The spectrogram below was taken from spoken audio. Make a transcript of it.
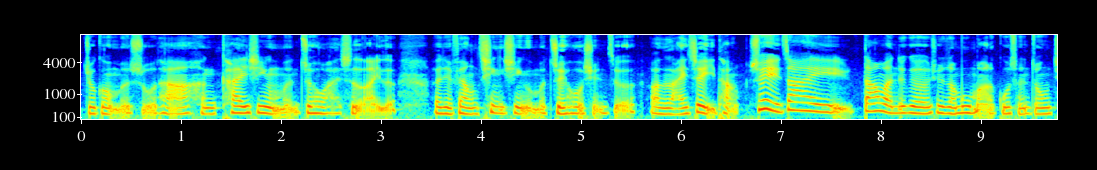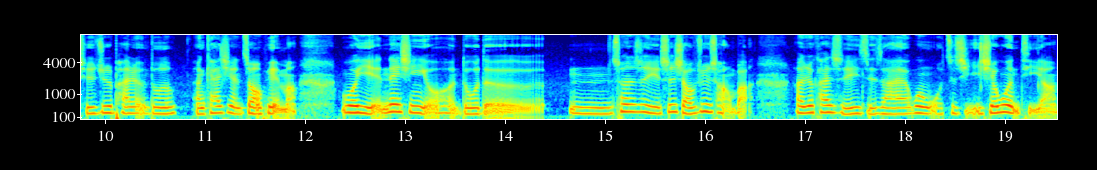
就跟我们说，他很开心我们最后还是来了，而且非常庆幸我们最后选择呃来这一趟。所以在搭完这个旋转木马的过程中，其实就是拍了很多很开心的照片嘛。我也内心有很多的嗯，算是也是小剧场吧。他就开始一直在问我自己一些问题啊。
